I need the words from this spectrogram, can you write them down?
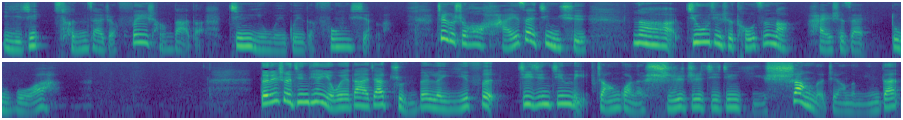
已经存在着非常大的经营违规的风险了。这个时候还在进去，那究竟是投资呢，还是在赌博啊？德林社今天也为大家准备了一份。基金经理掌管了十只基金以上的这样的名单，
